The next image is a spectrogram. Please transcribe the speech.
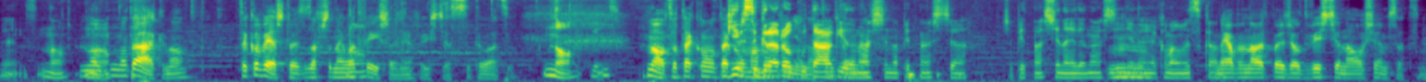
Więc no, No, no. no tak, no. Tylko wiesz, to jest zawsze najłatwiejsze, no. nie? Wyjście z sytuacji. No, więc... No, to taką, taką Gearsy gra roku, tak, 11 na 15, czy 15 na 11, mm. nie wiem jaką mamy skalę. No ja bym nawet powiedział 200 na 800, nie?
